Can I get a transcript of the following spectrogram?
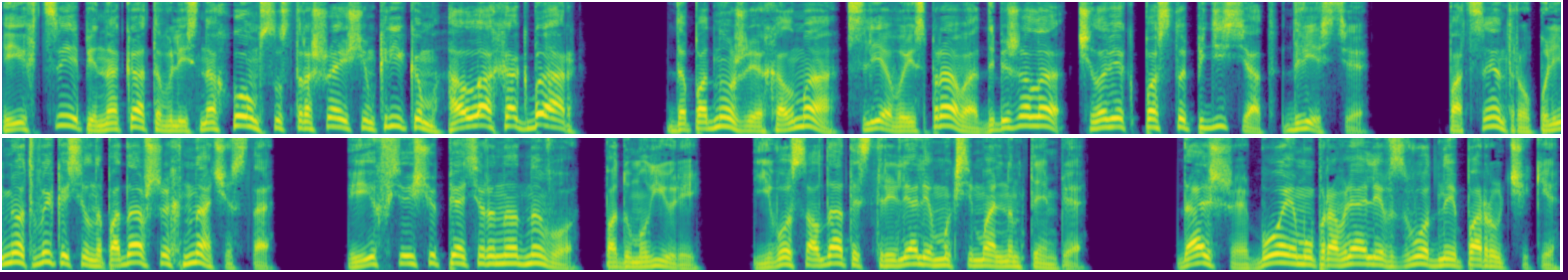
Их цепи накатывались на холм с устрашающим криком «Аллах Акбар!». До подножия холма, слева и справа, добежало человек по 150-200. По центру пулемет выкосил нападавших начисто. «Их все еще пятеро на одного», — подумал Юрий. Его солдаты стреляли в максимальном темпе. Дальше боем управляли взводные поручики.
